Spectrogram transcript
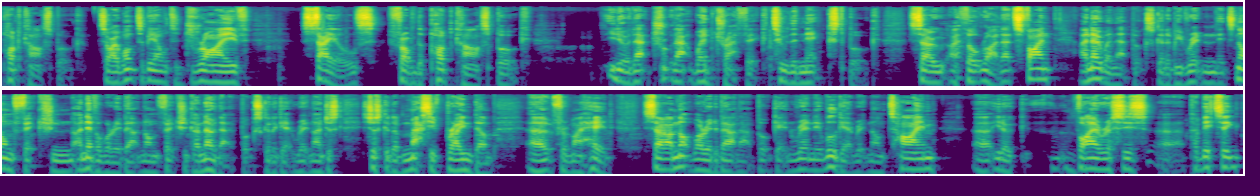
podcast book. So I want to be able to drive sales from the podcast book you know, that, tr- that web traffic to the next book. So I thought, right, that's fine. I know when that book's going to be written. It's non-fiction. I never worry about non-fiction. I know that book's going to get written. I just, it's just got a massive brain dump, uh, from my head. So I'm not worried about that book getting written. It will get written on time, uh, you know, viruses, uh, permitting.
